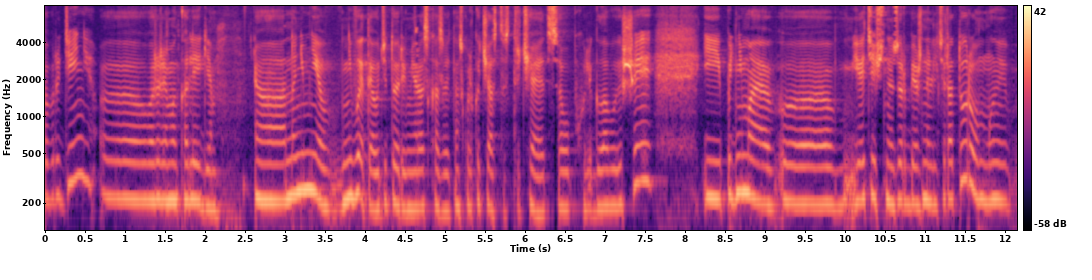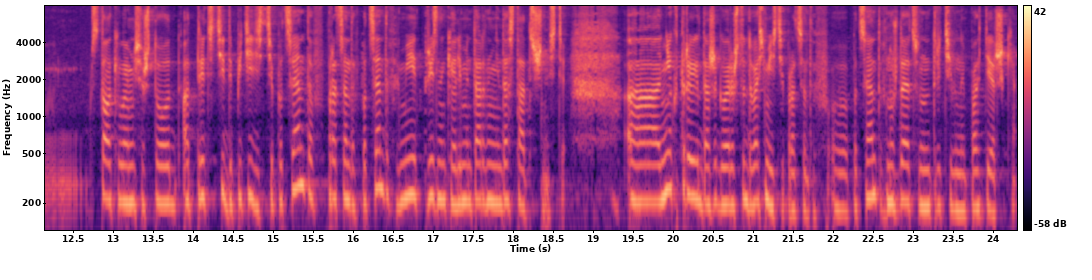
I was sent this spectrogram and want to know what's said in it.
Добрый день, э, уважаемые коллеги. Э, но не мне, не в этой аудитории мне рассказывать, насколько часто встречается опухоли головы и шеи. И поднимая э, и отечественную, и зарубежную литературу, мы сталкиваемся, что от 30 до 50 процентов, процентов пациентов имеет признаки алиментарной недостаточности. Некоторые даже говорят, что до 80 процентов пациентов нуждаются в нутритивной поддержке.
